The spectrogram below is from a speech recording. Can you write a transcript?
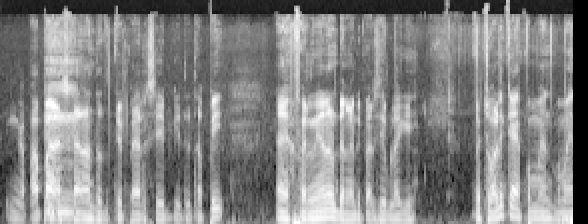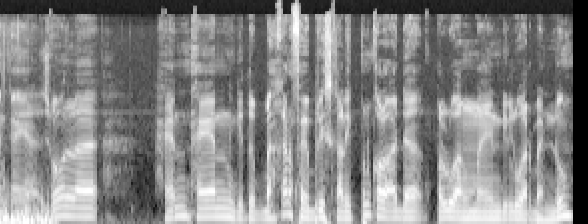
nggak apa-apa sekarang tetap di Persib gitu tapi eh Ferdinand udah nggak di Persib lagi. Kecuali kayak pemain-pemain kayak Zola, hand hand gitu bahkan Febri sekalipun kalau ada peluang main di luar Bandung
